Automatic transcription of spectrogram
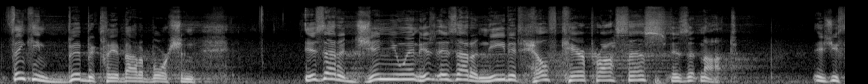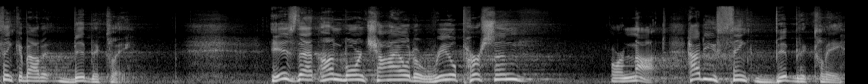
Thinking biblically about abortion, Is that a genuine, is, is that a needed health care process? Is it not? As you think about it biblically. Is that unborn child a real person or not? How do you think biblically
